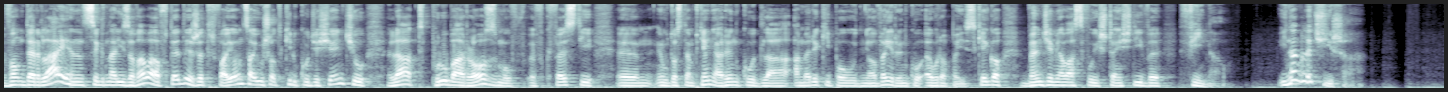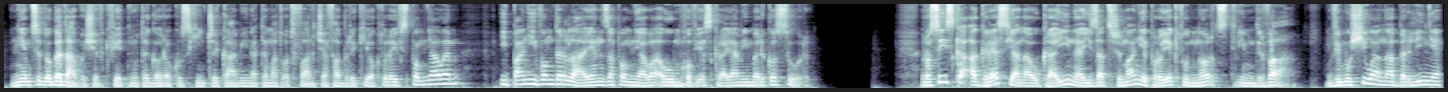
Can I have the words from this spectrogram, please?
Von der Leyen sygnalizowała wtedy, że trwająca już od kilkudziesięciu lat próba rozmów w kwestii um, udostępnienia rynku dla Ameryki Południowej, rynku europejskiego, będzie miała swój szczęśliwy finał. I nagle cisza. Niemcy dogadały się w kwietniu tego roku z Chińczykami na temat otwarcia fabryki, o której wspomniałem, i pani von der Leyen zapomniała o umowie z krajami Mercosur. Rosyjska agresja na Ukrainę i zatrzymanie projektu Nord Stream 2 wymusiła na Berlinie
